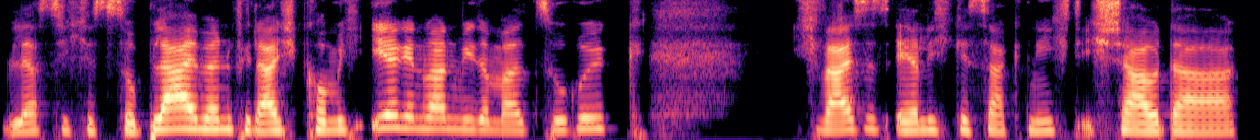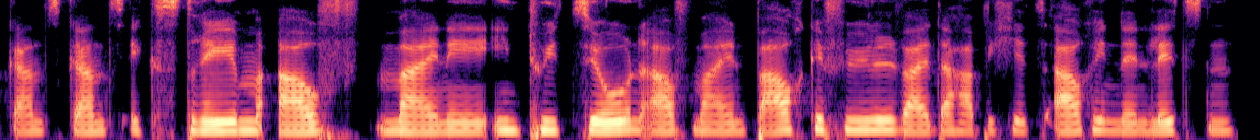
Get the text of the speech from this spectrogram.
lasse ich es so bleiben. Vielleicht komme ich irgendwann wieder mal zurück. Ich weiß es ehrlich gesagt nicht. Ich schaue da ganz, ganz extrem auf meine Intuition, auf mein Bauchgefühl, weil da habe ich jetzt auch in den letzten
